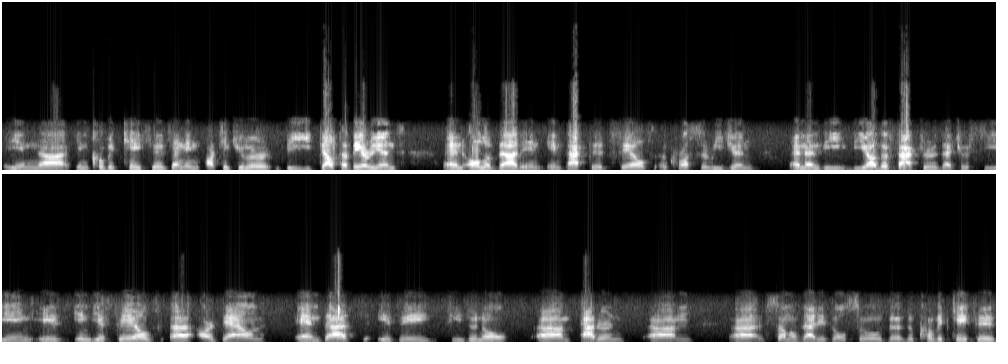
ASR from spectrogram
in in COVID cases, and in particular, the Delta variant, and all of that impacted sales across the region. And then the other factor that you're seeing is India sales uh, are down, and that is a seasonal um, pattern. Um, uh, some of that is also the COVID cases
